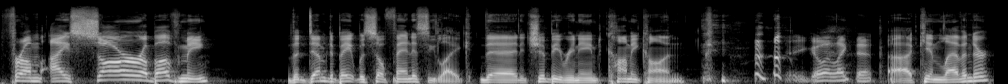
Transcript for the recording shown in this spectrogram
From I saw above me, the Dem debate was so fantasy like that it should be renamed Comic Con. There you go. I like that. Uh, Kim Lavender.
